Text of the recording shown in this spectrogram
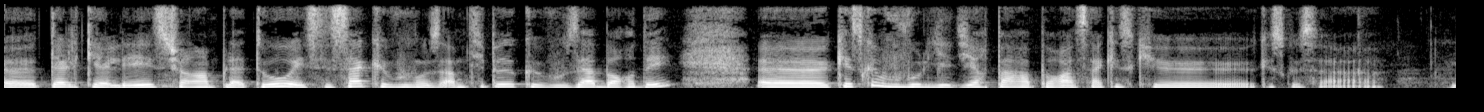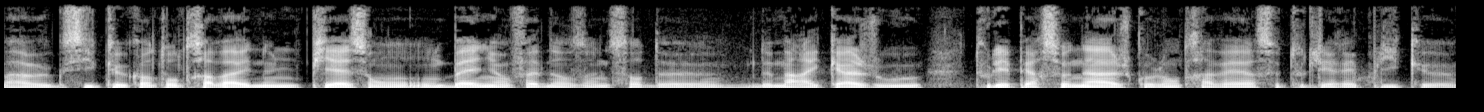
euh, telle qu'elle est sur un plateau. Et c'est ça que vous un petit peu que vous abordez. Qu'est-ce que vous vouliez dire par rapport à ça? Qu'est-ce que qu'est-ce que ça Bah aussi que quand on travaille dans une pièce, on, baigne en fait dans une sorte de, marécage où tous les personnages que l'on traverse, toutes les répliques euh,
